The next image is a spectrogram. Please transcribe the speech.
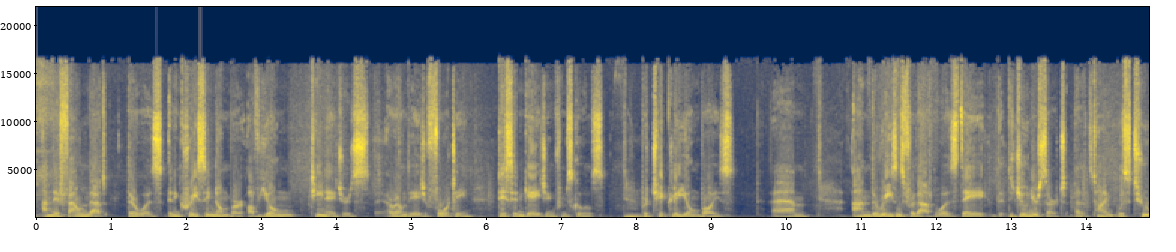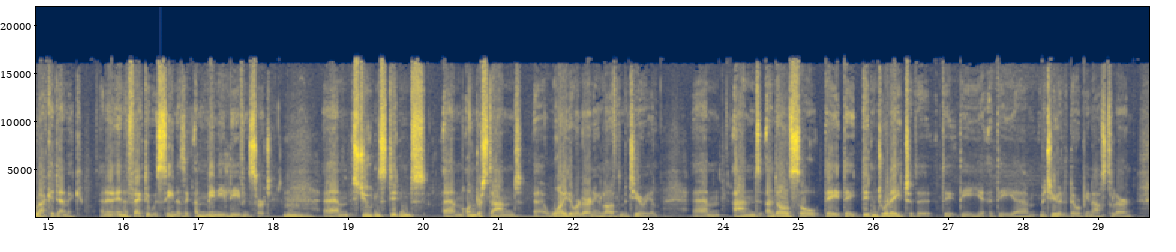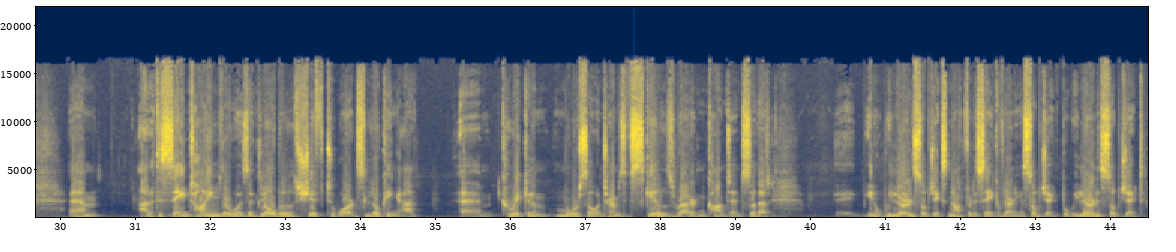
And they found that there was an increasing number of young teenagers around the age of 14 disengaging from schools, particularly young boys. Um, and the reasons for that was they the, the junior cert at the time was too academic, and in, in effect it was seen as a, a mini leaving cert. Um, students didn't um, understand uh, why they were learning a lot of the material, um, and and also they, they didn't relate to the the the, the um, material that they were being asked to learn. And at the same time, there was a global shift towards looking at um, curriculum more so in terms of skills rather than content, so that uh, you know we learn subjects not for the sake of learning a subject, but we learn a subject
